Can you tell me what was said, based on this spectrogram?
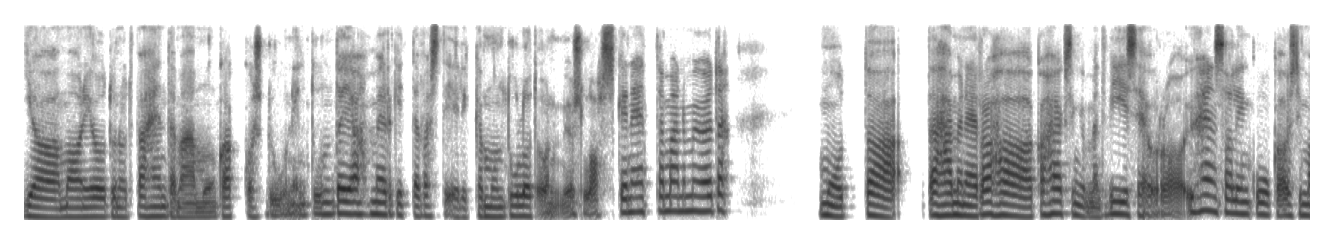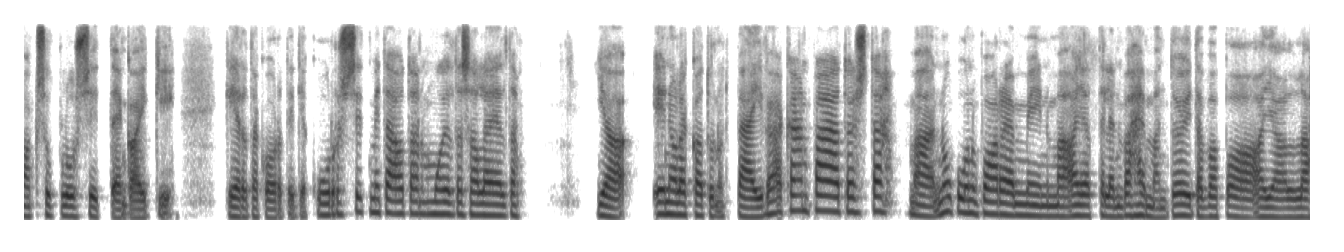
Ja mä oon joutunut vähentämään mun kakkosduunin tunteja merkittävästi, eli mun tulot on myös laskeneet tämän myötä. Mutta Tähän menee rahaa 85 euroa yhden salin kuukausimaksu plus sitten kaikki kertakortit ja kurssit, mitä otan muilta saleilta. Ja en ole katunut päivääkään päätöstä. Mä nukun paremmin, mä ajattelen vähemmän töitä vapaa-ajalla.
